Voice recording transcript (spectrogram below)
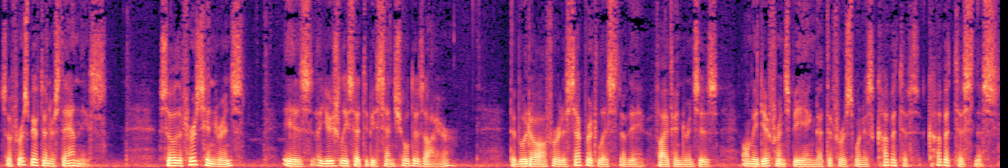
So first we have to understand these. So the first hindrance is usually said to be sensual desire. The Buddha offered a separate list of the five hindrances only difference being that the first one is covetous, covetousness,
